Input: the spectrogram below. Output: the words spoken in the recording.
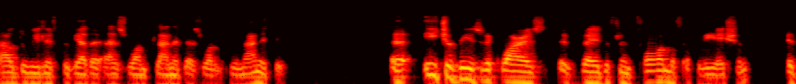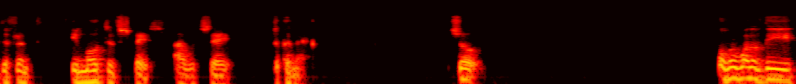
How do we live together as one planet, as one humanity? Uh, each of these requires a very different form of affiliation, a different emotive space, I would say, to connect. So over one of the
